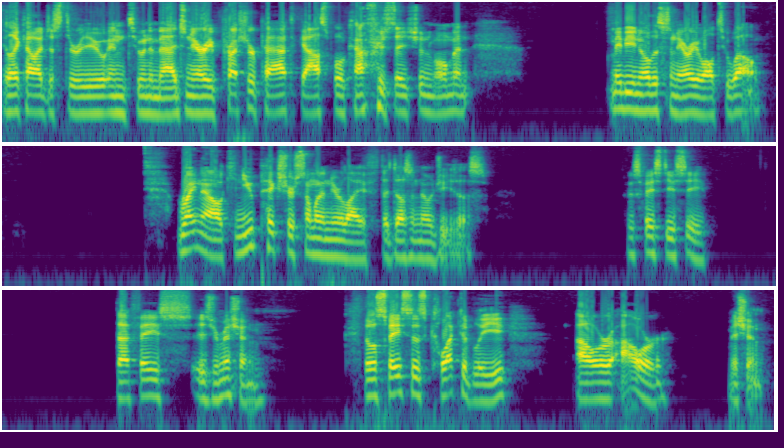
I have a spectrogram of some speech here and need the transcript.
You like how I just threw you into an imaginary pressure packed gospel conversation moment? Maybe you know this scenario all too well. Right now, can you picture someone in your life that doesn't know Jesus? Whose face do you see? That face is your mission. Those faces collectively are our mission.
